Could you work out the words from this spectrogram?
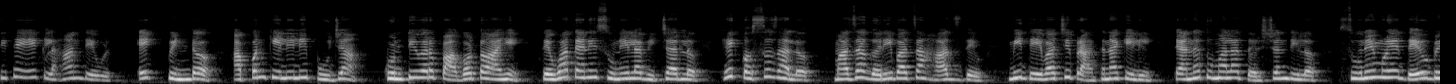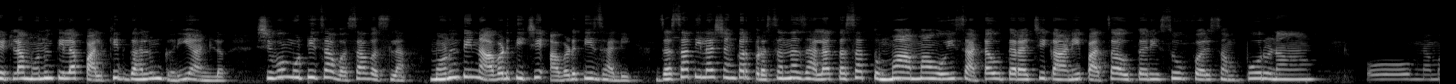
तिथे एक लहान देऊळ एक पिंड आपण केलेली पूजा खुंटीवर पागोटो आहे. तेव्हा त्याने सुनेला विचारलं हे कसं झालं? माझा गरीबाचा हाच देव. मी देवाची प्रार्थना केली. त्यानं तुम्हाला दर्शन दिलं. सुनेमुळे देव भेटला म्हणून तिला पालखीत घालून घरी आणलं. शिवमुठीचा वसा वसला. म्हणून ती नावडतीची आवडती झाली. जसा तिला शंकर प्रसन्न झाला तसा तुम्हा आम्हा होई साठा उताराची कहाणी पाचा उतरी सुफर संपूर्ण. ओम नम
